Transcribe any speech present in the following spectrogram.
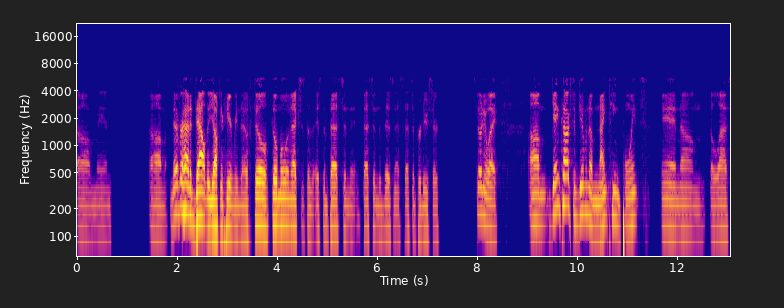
Oh man. Um, never had a doubt that y'all could hear me though. Phil Phil Mulinex is the is the best in the best in the business. That's a producer. So anyway, um, Gamecocks have given them 19 points in um, the last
